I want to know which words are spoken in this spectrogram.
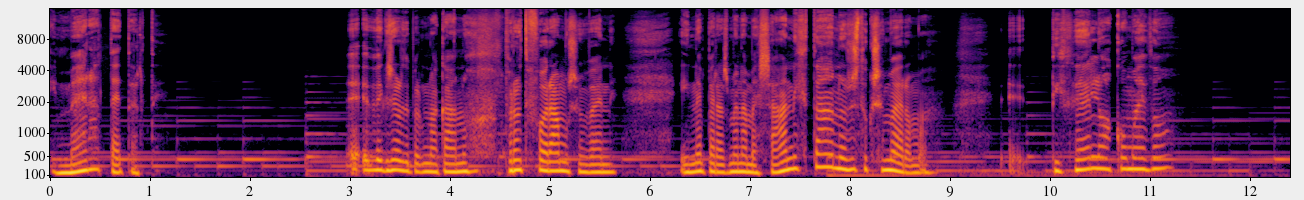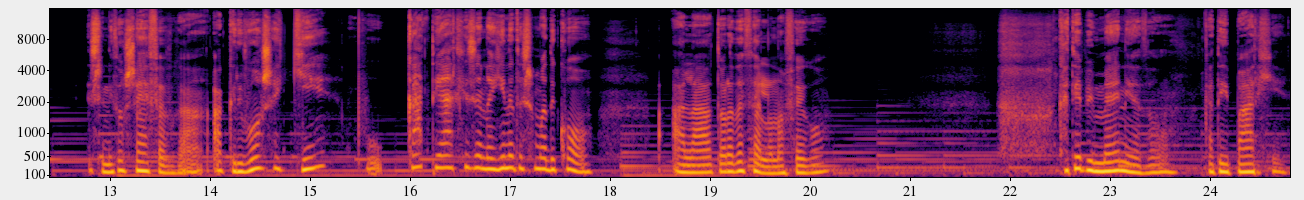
Ημέρα τέταρτη. Ε, δεν ξέρω τι πρέπει να κάνω. Πρώτη φορά μου συμβαίνει. Είναι περασμένα μεσάνυχτα, νωρίς το ξημέρωμα. Ε, τι θέλω ακόμα εδώ; Συνήθως έφευγα ακριβώς εκεί που κάτι άρχιζε να γίνεται σημαντικό. Αλλά τώρα δεν θέλω να φύγω. Κάτι επιμένει εδώ, κάτι υπάρχει.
